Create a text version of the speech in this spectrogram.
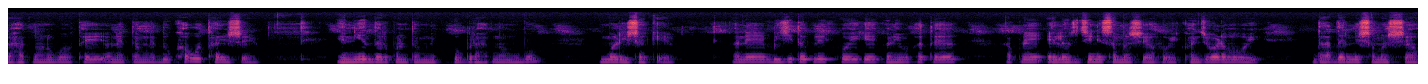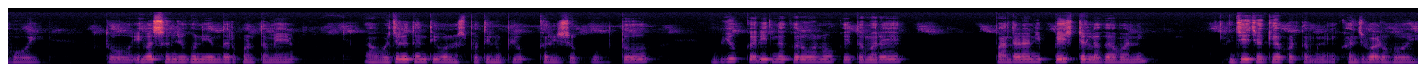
રાહતનો અનુભવ થઈ અને તમને દુખાવો થાય છે, એની અંદર પણ તમને ખૂબ રાહતનો અનુભવ મળી શકે. અને બીજી તકલીફ હોય કે ઘણી વખત આપણે એલર્જીની સમસ્યા હોય, ખંજવાળ હોય, દાદરની સમસ્યા હોય, તો એવા સંજોગોની અંદર પણ તમે આ વજ્રદંતી વનસ્પતિનો ઉપયોગ કરી શકો. તો ઉપયોગ કઈ રીતના કરવાનો કે તમારે પાંદડાની પેસ્ટ લગાવવાની. જે જગ્યા પર તમને ખંજવાળ હોય,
